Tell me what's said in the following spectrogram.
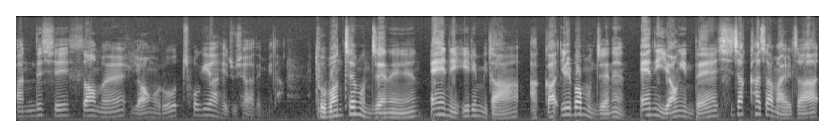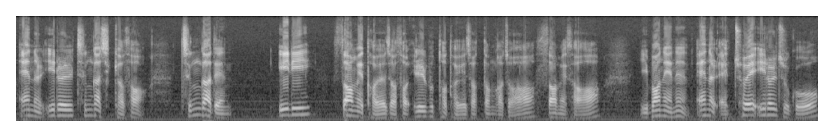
반드시 썸을 0으로 초기화해 주셔야 됩니다. 두 번째 문제는 n이 1입니다. 아까 1번 문제는 n이 0인데 시작하자마자 n을 1을 증가시켜서 증가된 1이 썸에 더해져서 1부터 더해졌던 거죠. 썸에서 이번에는 n을 애초에 1을 주고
